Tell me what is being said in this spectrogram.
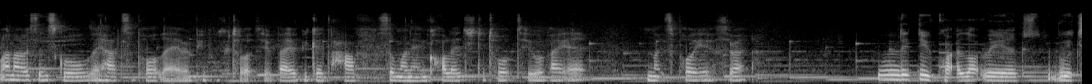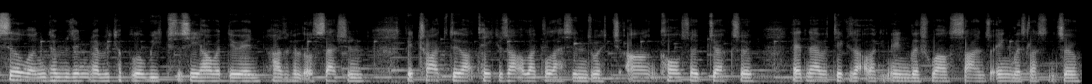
when I was in school they had support there and people could talk to, but it'd be good to have someone in college to talk to about it and like support you through it. Mm, They do quite a lot really. Rick Silvan comes in every couple of weeks to see how we're doing, has like a little session. They try to do that, take us out of like lessons which aren't core subjects, so they'd never take us out of like an English, Welsh, science or English lesson, so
